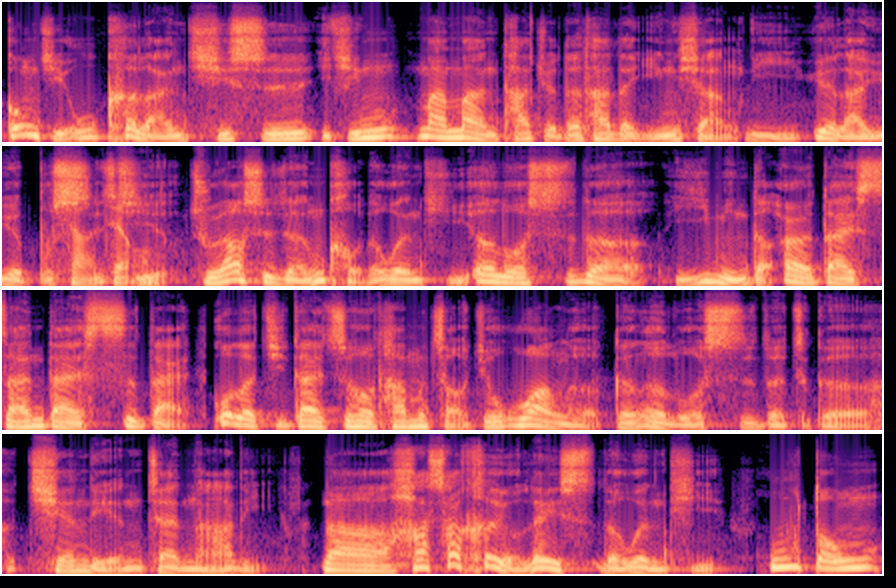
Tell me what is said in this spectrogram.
攻击乌克兰，其实已经慢慢，他觉得他的影响力越来越不实际了。主要是人口的问题。俄罗斯的移民的二代、三代、四代，过了几代之后，他们早就忘了跟俄罗斯的这个牵连在哪里。那哈萨克有类似的问题。乌东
